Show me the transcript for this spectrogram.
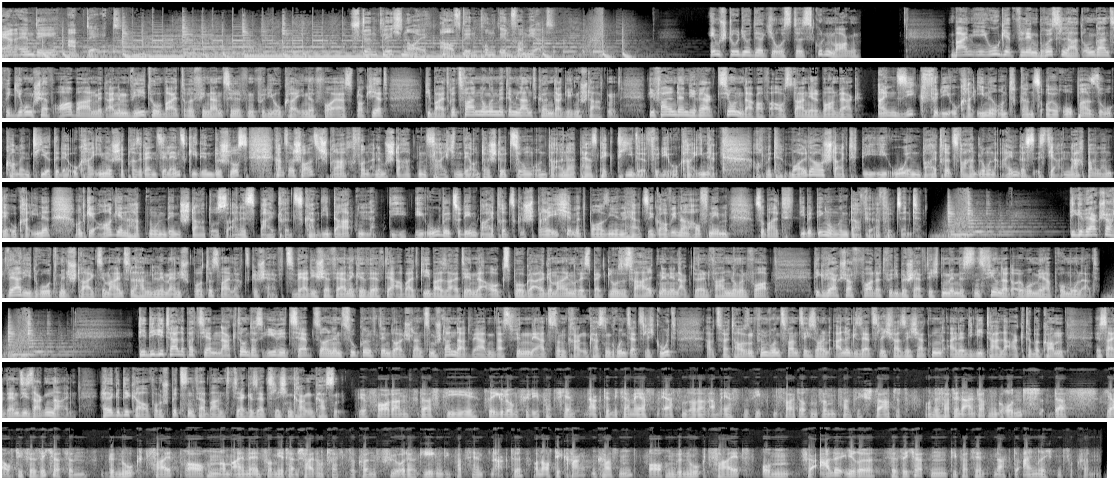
RND Update. Stündlich neu. Auf den Punkt informiert. Im Studio Dirk Jostes. Guten Morgen. Beim EU-Gipfel in Brüssel hat Ungarns Regierungschef Orban mit einem Veto weitere Finanzhilfen für die Ukraine vorerst blockiert. Die Beitrittsverhandlungen mit dem Land können dagegen starten. Wie fallen denn die Reaktionen darauf aus, Daniel Bornberg? Ein Sieg für die Ukraine und ganz Europa, so kommentierte der ukrainische Präsident Zelensky den Beschluss. Kanzler Scholz sprach von einem starken Zeichen der Unterstützung und einer Perspektive für die Ukraine. Auch mit Moldau steigt die EU in Beitrittsverhandlungen ein. Das ist ja ein Nachbarland der Ukraine und Georgien hat nun den Status eines Beitrittskandidaten. Die EU will zudem Beitrittsgespräche mit Bosnien-Herzegowina aufnehmen, sobald die Bedingungen dafür erfüllt sind. Die Gewerkschaft Verdi droht mit Streiks im Einzelhandel im Endspurt des Weihnachtsgeschäfts. Verdi-Chef Wernicke wirft der Arbeitgeberseite in der Augsburger Allgemeinen respektloses Verhalten in den aktuellen Verhandlungen vor. Die Gewerkschaft fordert für die Beschäftigten mindestens 400 Euro mehr pro Monat. Die digitale Patientenakte und das E-Rezept sollen in Zukunft in Deutschland zum Standard werden. Das finden Ärzte und Krankenkassen grundsätzlich gut. Ab 2025 sollen alle gesetzlich Versicherten eine digitale Akte bekommen. Es sei denn, sie sagen Nein. Helge Dickau vom Spitzenverband der gesetzlichen Krankenkassen. Wir fordern, dass die Regelung für die Patientenakte nicht am 1.1., sondern am 1.7.2025 startet. Und es hat den einfachen Grund, dass ja auch die Versicherten genug Zeit brauchen, um eine informierte Entscheidung treffen zu können für oder gegen die Patientenakte. Und auch die Krankenkassen brauchen genug Zeit, um für alle ihre Versicherten die Patientenakte einrichten zu können.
